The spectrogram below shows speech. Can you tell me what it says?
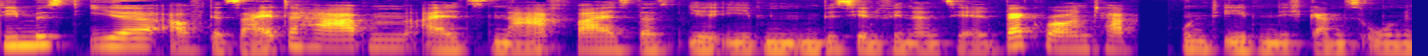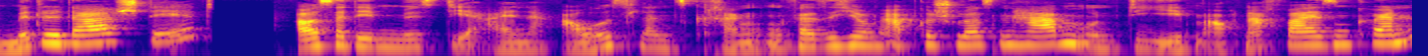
Die müsst ihr auf der Seite haben als Nachweis, dass ihr eben ein bisschen finanziellen Background habt und eben nicht ganz ohne Mittel dasteht. Außerdem müsst ihr eine Auslandskrankenversicherung abgeschlossen haben und die eben auch nachweisen können.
